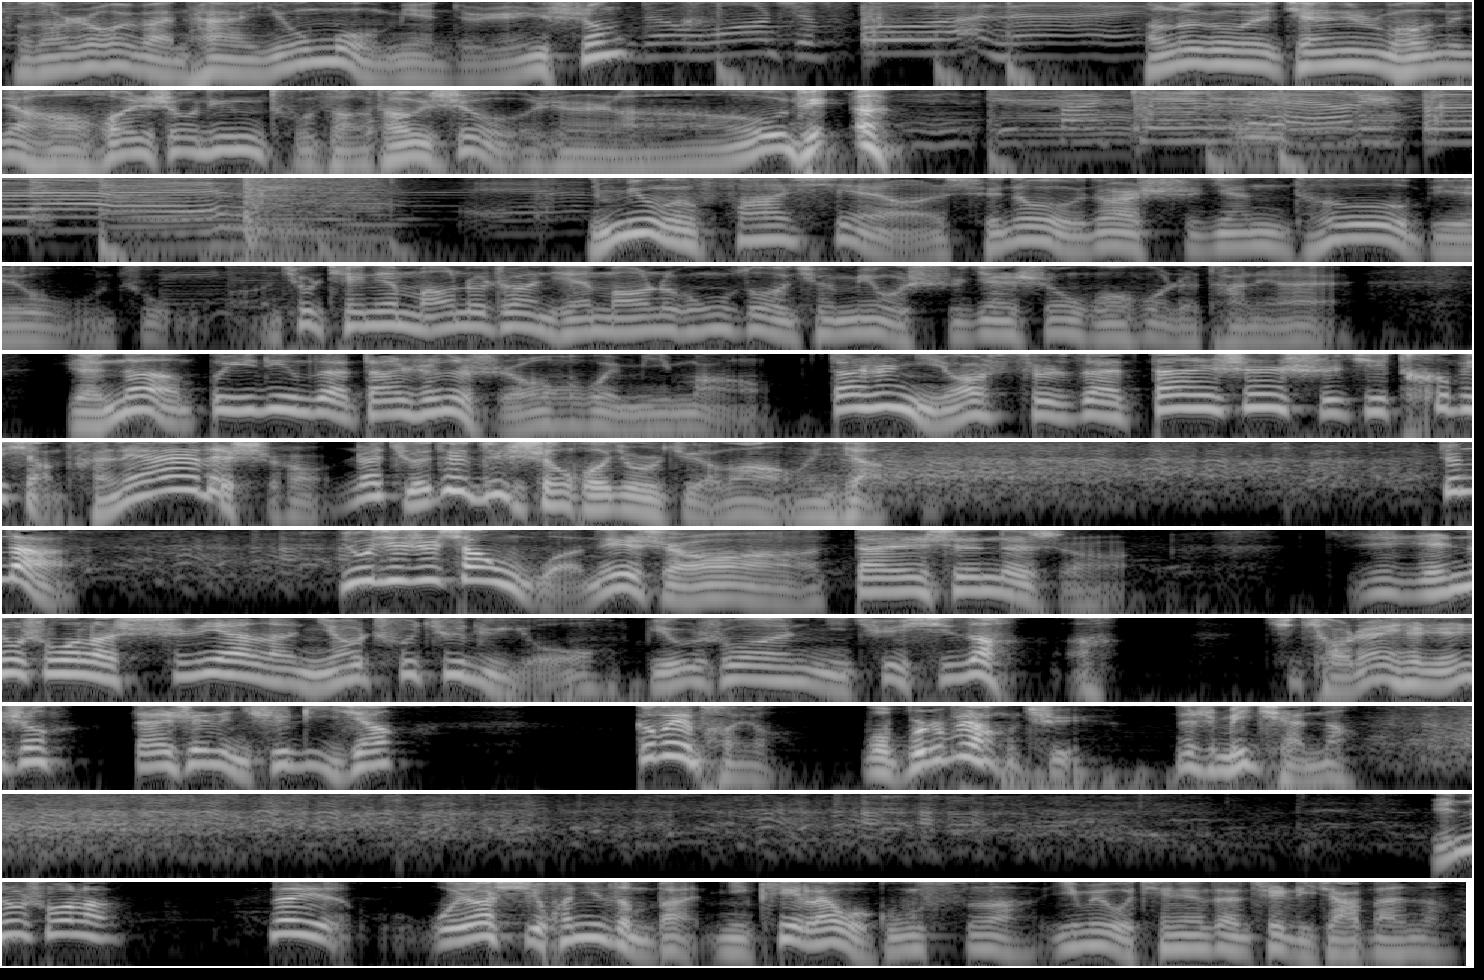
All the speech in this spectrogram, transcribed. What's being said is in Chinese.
吐槽社会百态，幽默面对人生。Hello，各位亲爱的听众朋友，大家好，欢迎收听吐槽涛秀，我是老铁。你们有没有发现啊？谁都有一段时间特别无助，就是天天忙着赚钱，忙着工作，却没有时间生活或者谈恋爱。人呢，不一定在单身的时候会迷茫。但是你要是在单身时期特别想谈恋爱的时候，那绝对对生活就是绝望。我跟你讲，真的，尤其是像我那时候啊，单身的时候，人人都说了，失恋了你要出去旅游，比如说你去西藏啊，去挑战一下人生；单身了你去丽江。各位朋友，我不是不想去，那是没钱呢。人都说了，那。我要喜欢你怎么办？你可以来我公司啊，因为我天天在这里加班呢。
